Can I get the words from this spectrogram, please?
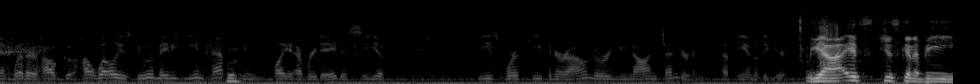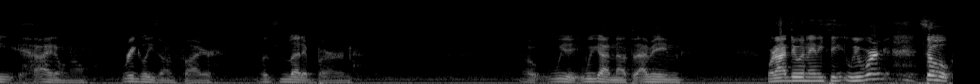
and whether how how well he's doing, maybe Ian Happ can play every day to see if he's worth keeping around, or you non-tender him at the end of the year. Yeah, it's just gonna be. I don't know. Wrigley's on fire. Let's let it burn. Oh, we we got nothing. I mean, we're not doing anything. We weren't. So,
